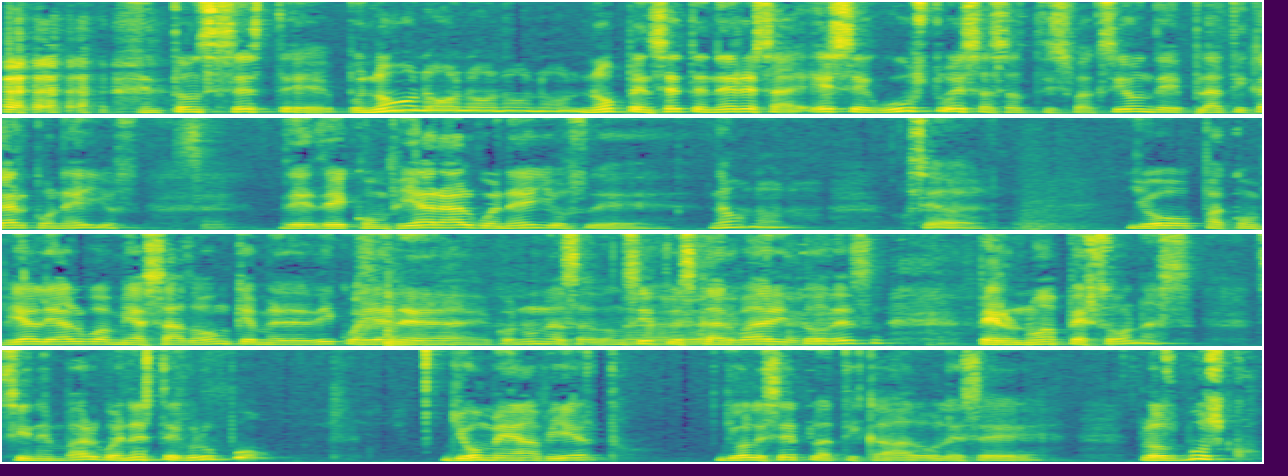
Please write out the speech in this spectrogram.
Entonces, este, pues no, no, no, no, no, no pensé tener esa, ese gusto, esa satisfacción de platicar con ellos, Sí. de, de confiar algo en ellos, de, no, no, no. O sea, yo para confiarle algo a mi asadón que me dedico allá en el- con un asadoncito a escarbar y todo eso, pero no a personas. Sin embargo, en este grupo yo me he abierto, yo les he platicado, les he, los busco,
